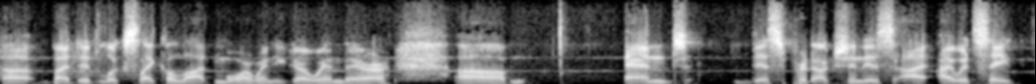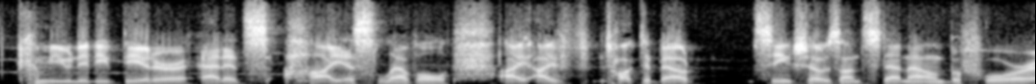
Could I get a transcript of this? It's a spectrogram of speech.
uh, but it looks like a lot more when you go in there. Um, and this production is, I, I would say, community theater at its highest level. I, I've talked about seeing shows on Staten Island before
